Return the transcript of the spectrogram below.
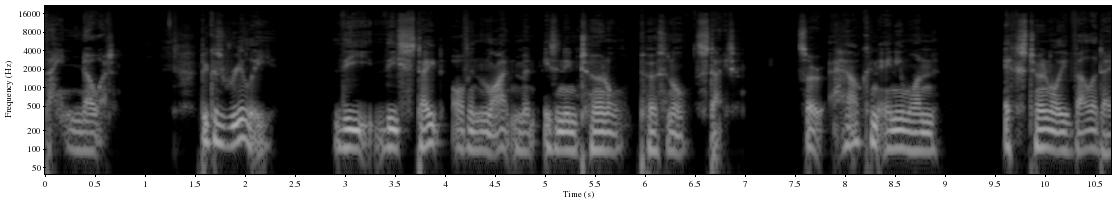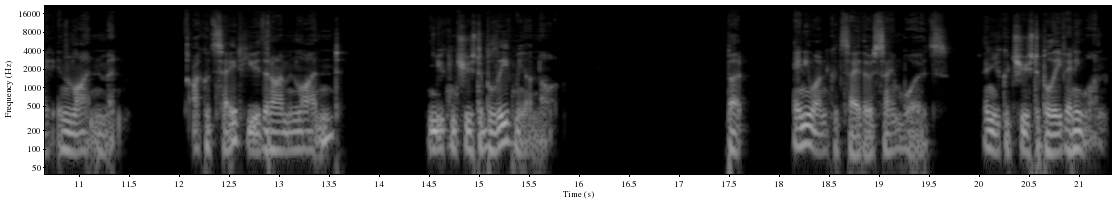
They know it. Because really, the, the state of enlightenment is an internal, personal state. So how can anyone externally validate enlightenment? I could say to you that I'm enlightened. You can choose to believe me or not. But anyone could say those same words, and you could choose to believe anyone.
